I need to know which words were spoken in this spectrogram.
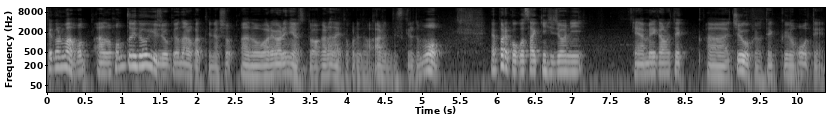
で、これまあ、あの本当にどういう状況なのかっていうのはしょあの我々にはちょっとわからないところではあるんですけれども、やっぱりここ最近非常にアメリカのテックあ中国のテックの大手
